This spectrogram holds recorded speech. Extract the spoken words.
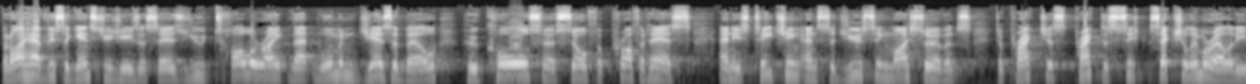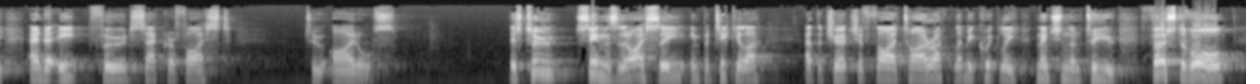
But I have this against you, Jesus says. You tolerate that woman Jezebel who calls herself a prophetess and is teaching and seducing my servants to practice, practice sexual immorality and to eat food sacrificed to idols. There's two sins that I see in particular at the church of Thyatira. Let me quickly mention them to you. First of all,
